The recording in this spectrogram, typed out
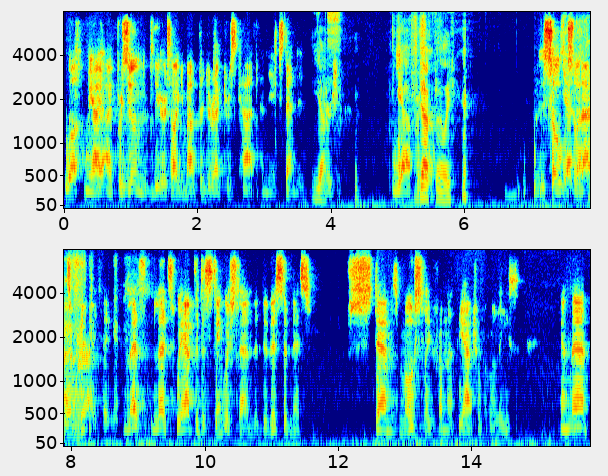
Well, I mean, I, I presume that you're talking about the director's cut and the extended yes, version. Yeah, for sure. So, Yeah, so that's where I think let's let's we have to distinguish then the divisiveness stems mostly from the theatrical release, and that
